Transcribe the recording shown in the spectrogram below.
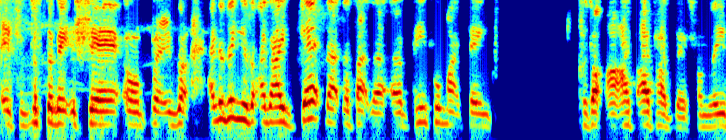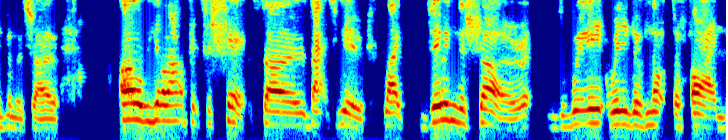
it's just a bit of shit or but it's not. and the thing is and i get that the fact that uh, people might think because I've, I've had this from leaving the show oh your outfits are shit so that's you. Like doing the show really, really does not define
